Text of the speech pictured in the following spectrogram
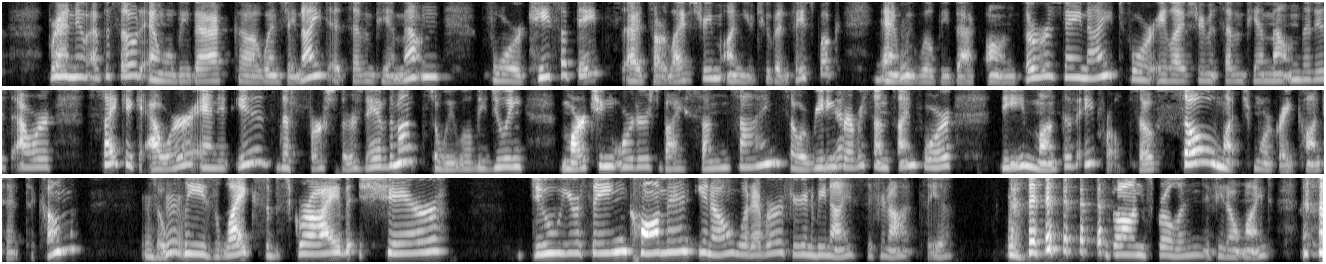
brand new episode, and we'll be back uh, Wednesday night at 7 p.m. Mountain for case updates. Uh, it's our live stream on YouTube and Facebook, and Mhm. we will be back on Thursday night for a live stream at 7 p.m. Mountain. That is our psychic hour, and it is the first Thursday of the month. So we will be doing marching orders by sun sign. So a reading for every sun sign for the month of April. So, so much more great content to come. So Mhm. please like, subscribe, share, do your thing, comment, you know, whatever. If you're going to be nice, if you're not, see ya. Keep on scrolling if you don't mind.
